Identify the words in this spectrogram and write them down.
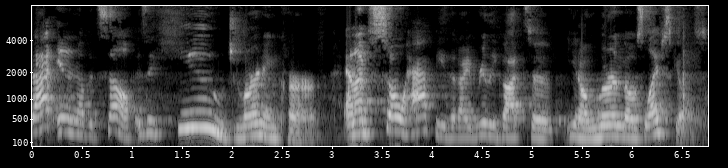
that in and of itself is a huge learning curve. And I'm so happy that I really got to, you know, learn those life skills.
